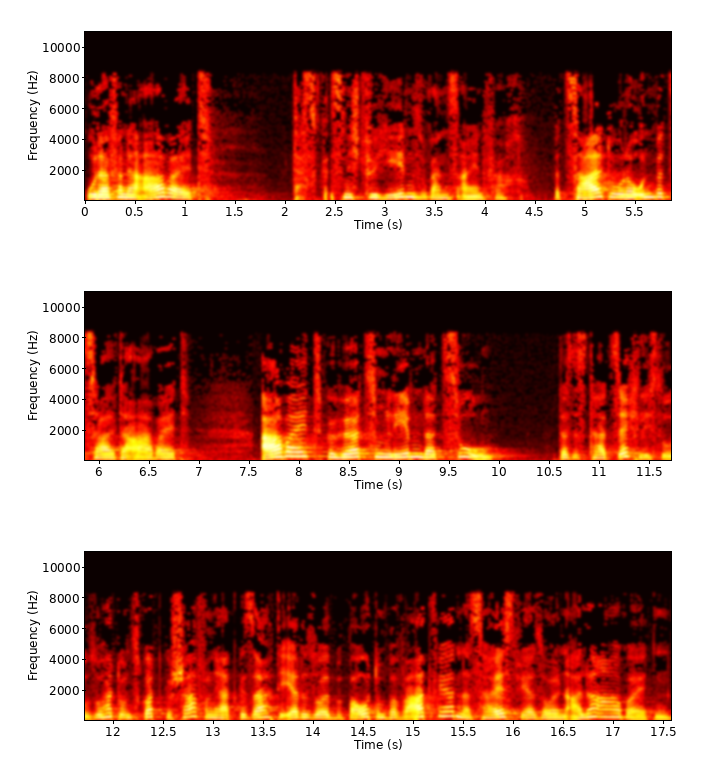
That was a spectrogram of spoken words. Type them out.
Oder von der Arbeit. Das ist nicht für jeden so ganz einfach. Bezahlte oder unbezahlte Arbeit. Arbeit gehört zum Leben dazu. Das ist tatsächlich so. So hat uns Gott geschaffen. Er hat gesagt, die Erde soll bebaut und bewahrt werden. Das heißt, wir sollen alle arbeiten.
